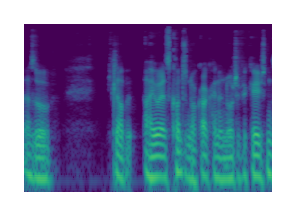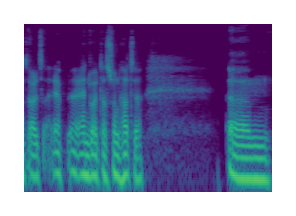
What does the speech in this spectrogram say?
also ich glaube, iOS konnte noch gar keine Notifications, als äh, Android das schon hatte. Ähm,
